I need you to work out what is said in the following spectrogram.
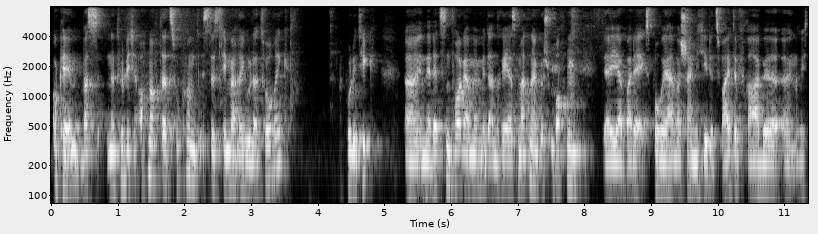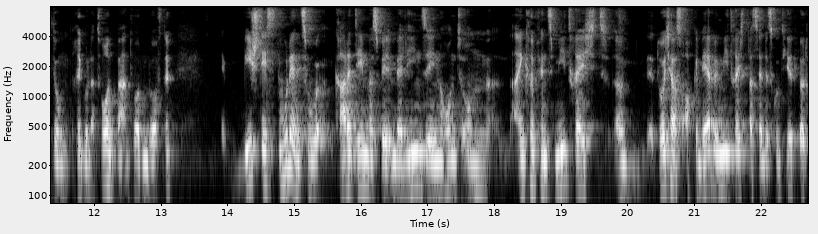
Okay, was natürlich auch noch dazu kommt, ist das Thema Regulatorik, Politik. Äh, in der letzten Folge haben wir mit Andreas Mattner gesprochen, der ja bei der Expo Real wahrscheinlich jede zweite Frage äh, in Richtung Regulatorik beantworten durfte. Wie stehst du denn zu gerade dem, was wir in Berlin sehen, rund um Eingriff ins Mietrecht, äh, durchaus auch Gewerbemietrecht, was ja diskutiert wird.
